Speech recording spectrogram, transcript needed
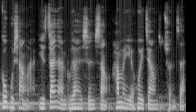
勾不上来，也沾染不在身上，他们也会这样子存在。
